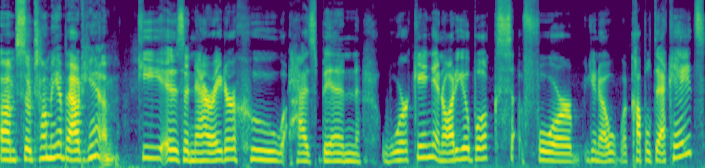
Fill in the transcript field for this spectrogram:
Um, so tell me about him. He is a narrator who has been working in audiobooks for, you know, a couple decades,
